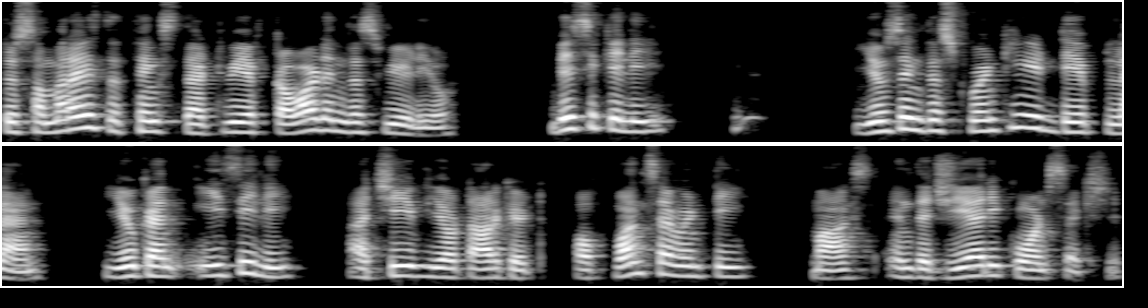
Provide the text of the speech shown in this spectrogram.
to summarize the things that we have covered in this video, basically using this 28 day plan, you can easily achieve your target of 170 marks in the GRE quant section.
